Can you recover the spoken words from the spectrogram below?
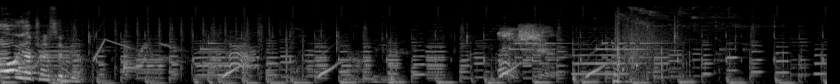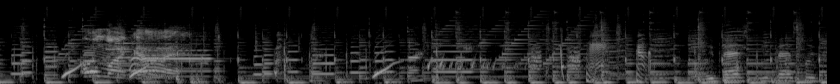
Oh, y'all trying to set me up. Oh, we here. Oh shit. Oh my god. We passed. We passed 25.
